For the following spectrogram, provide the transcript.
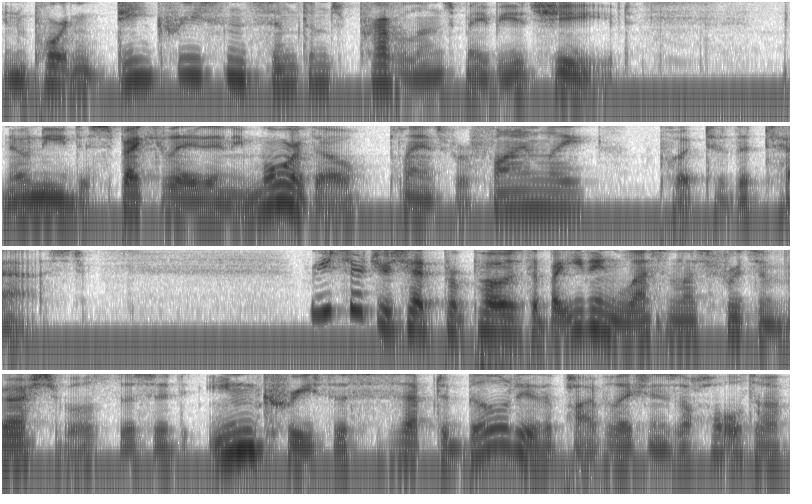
an important decrease in symptoms prevalence may be achieved. No need to speculate anymore, though. Plants were finally put to the test. Researchers had proposed that by eating less and less fruits and vegetables, this would increase the susceptibility of the population as a whole to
